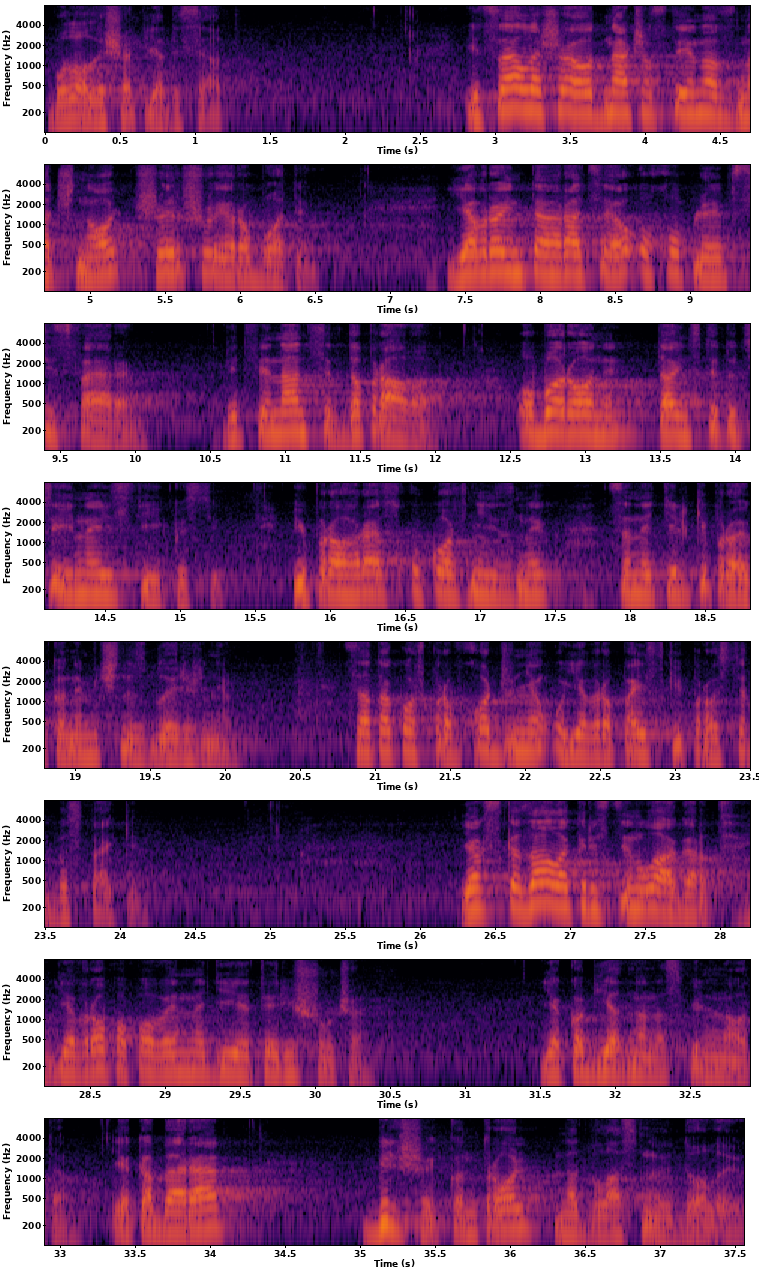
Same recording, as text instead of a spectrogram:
було лише 50%. І це лише одна частина значно ширшої роботи. Євроінтеграція охоплює всі сфери від фінансів до права, оборони та інституційної стійкості. І прогрес у кожній з них це не тільки про економічне зближення, це також про входження у європейський простір безпеки. Як сказала Крістін Лагард, Європа повинна діяти рішуче, як об'єднана спільнота, яка бере більший контроль над власною долею.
